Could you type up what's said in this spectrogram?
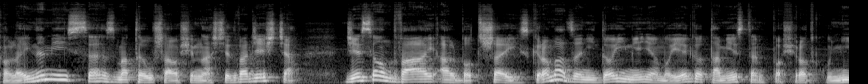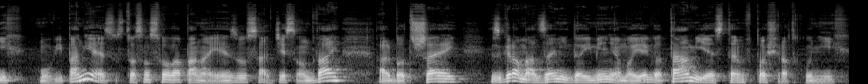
kolejne miejsce z Mateusza 18:20. Gdzie są dwaj albo trzej zgromadzeni do imienia mojego, tam jestem pośrodku nich, mówi Pan Jezus. To są słowa Pana Jezusa. Gdzie są dwaj albo trzej zgromadzeni do imienia mojego, tam jestem w pośrodku nich,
